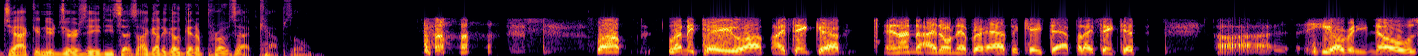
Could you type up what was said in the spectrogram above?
Jack in New Jersey, he says, I got to go get a Prozac capsule. well, let me tell you, uh, I think, uh, and I'm, I don't ever advocate that, but I think that uh, he already knows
